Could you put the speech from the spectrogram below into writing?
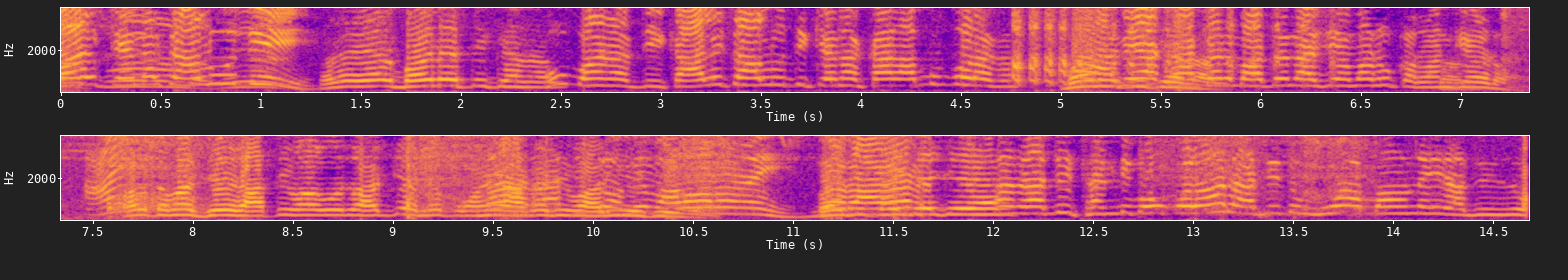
કાલ કેના ચાલુ હતી. અરે યાર બંધ હતી કેનલ. હું બંધ હતી? કાલે ચાલુ હતી કેના કાલ આપવું પડે બંધ હતી આ કેના. ખાતર બાતર નાખી અમારે કરવાનું કેડો? હવે તમારે જે રાતે વાળવું તો આવજો અમે પાણી આગળથી વાળીએ છીએ. નહીં. યાર. અને ઠંડી બહુ પડે રાતે તો હું આપવાનું નહીં રાતે જો.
